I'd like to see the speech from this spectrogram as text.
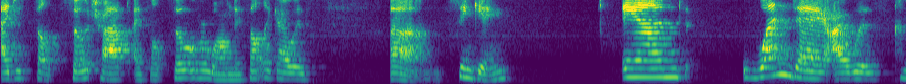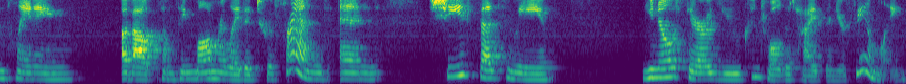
I just felt so trapped. I felt so overwhelmed. I felt like I was um, sinking. And one day I was complaining about something mom related to a friend, and she said to me, You know, Sarah, you control the tides in your family.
